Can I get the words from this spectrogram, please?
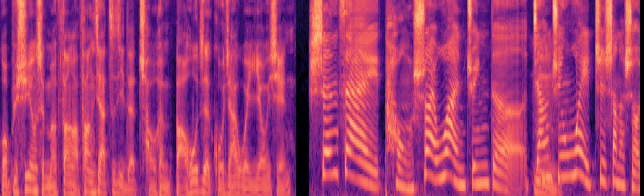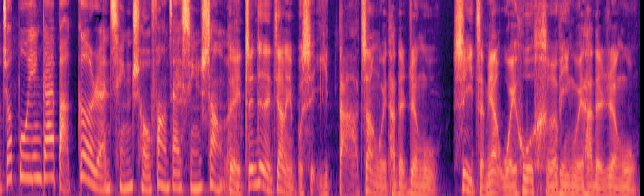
我必须用什么方法放下自己的仇恨，保护这个国家为优先。身在统帅万军的将军位置上的时候，就不应该把个人情仇放在心上了。对，真正的将领不是以打仗为他的任务，是以怎么样维护和平为他的任务，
